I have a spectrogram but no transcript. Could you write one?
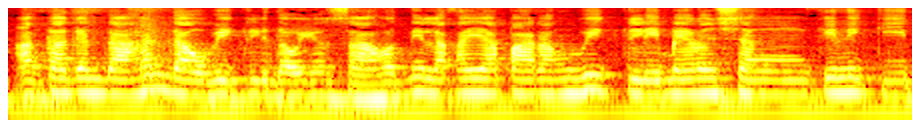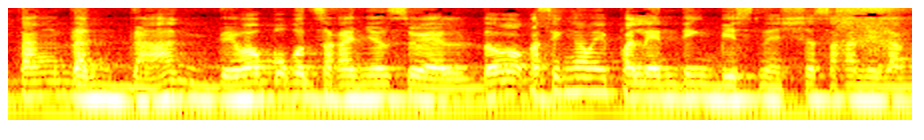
Ang kagandahan daw, weekly daw yung sahod nila. Kaya parang weekly, meron siyang kinikitang dagdag, di ba? Bukod sa kanyang sweldo. Kasi nga may palending business siya sa kanilang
